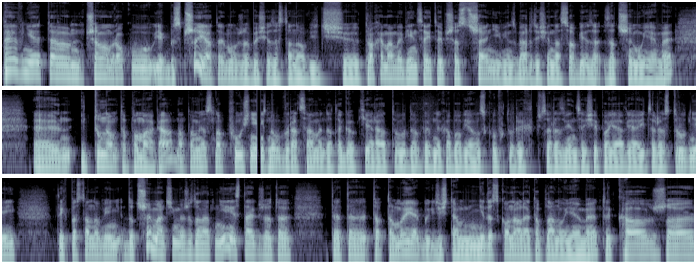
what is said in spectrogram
pewnie ten przełom roku jakby sprzyja temu, żeby się zastanowić. Trochę mamy więcej tej przestrzeni, więc bardziej się na sobie za- zatrzymujemy. I tu nam to pomaga, natomiast no, później znów wracamy do tego kieratu, do pewnych obowiązków, których coraz więcej się pojawia i coraz trudniej tych postanowień dotrzymać. I może to nawet nie jest tak, że te, te, te, to, to my jakby gdzieś tam niedoskonale to planujemy, tylko że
